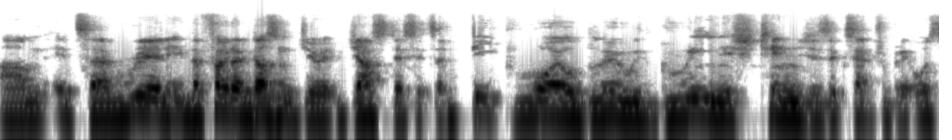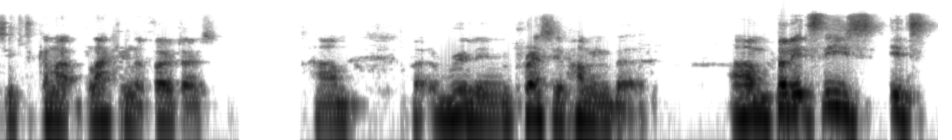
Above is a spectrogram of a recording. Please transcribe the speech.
Um, it's a really, the photo doesn't do it justice. It's a deep royal blue with greenish tinges, etc. But it always seems to come out black in the photos. Um, but a really impressive hummingbird. Um, but it's these, it's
